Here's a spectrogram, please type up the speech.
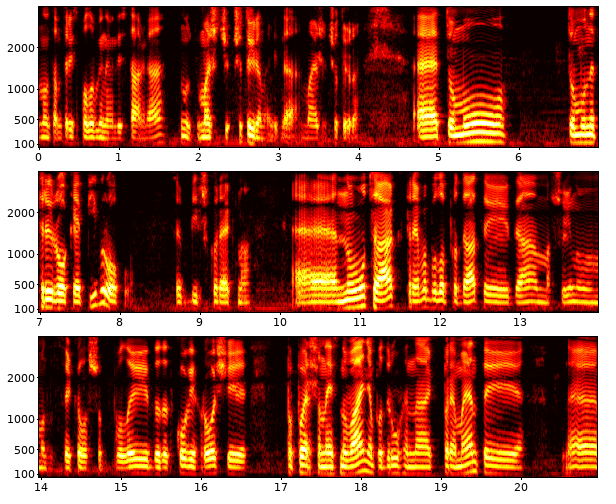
Ну там три з половиною десь так, да? Ну майже чотири навіть, да, майже чотири. Е, Тому тому не три роки, а півроку. Це більш коректно. Е, Ну так, треба було продати да, машину, мотоцикл, щоб були додаткові гроші. По-перше, на існування, по-друге, на експерименти. Е,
